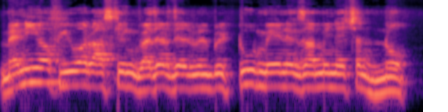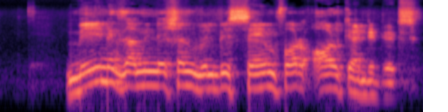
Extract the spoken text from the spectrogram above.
Many of you are asking whether there will be two main examination. No. Main examination will be same for all candidates.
